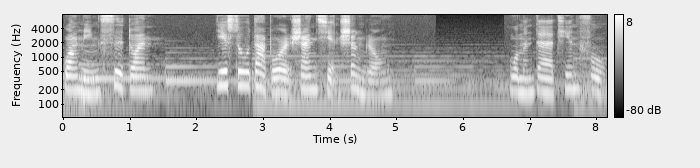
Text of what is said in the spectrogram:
光明四端，耶稣大博尔山显圣容。我们的天父，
